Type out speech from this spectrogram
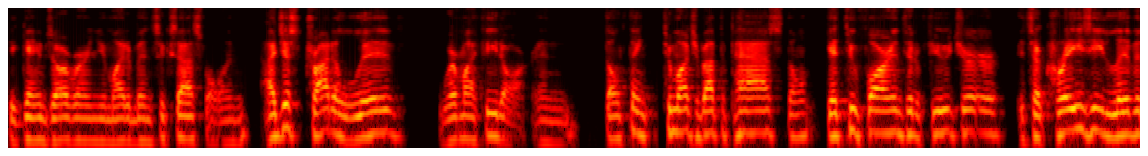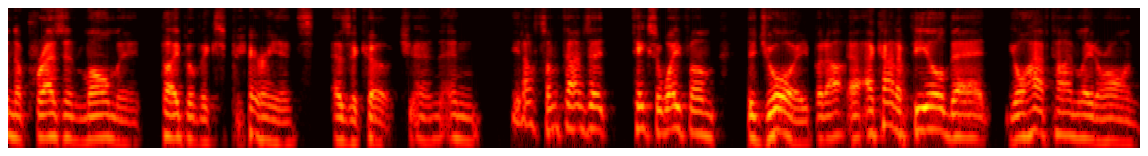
the game's over, and you might have been successful. And I just try to live where my feet are, and don't think too much about the past. Don't get too far into the future. It's a crazy live in the present moment type of experience as a coach, and and you know sometimes that takes away from the joy. But I, I kind of feel that you'll have time later on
